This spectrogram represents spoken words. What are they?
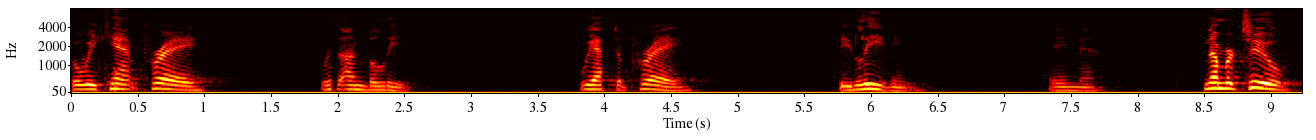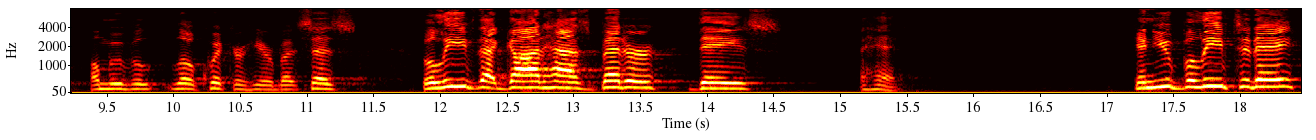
But we can't pray with unbelief. We have to pray believing. Amen. Number two, I'll move a little quicker here, but it says, believe that God has better days ahead. Can you believe today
